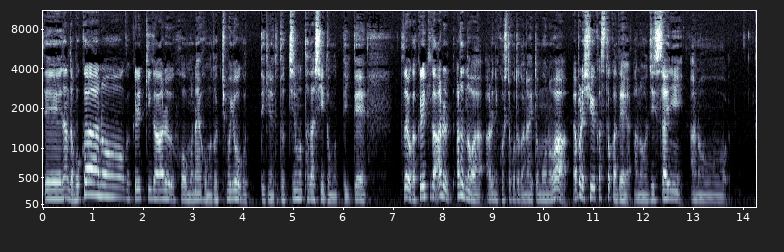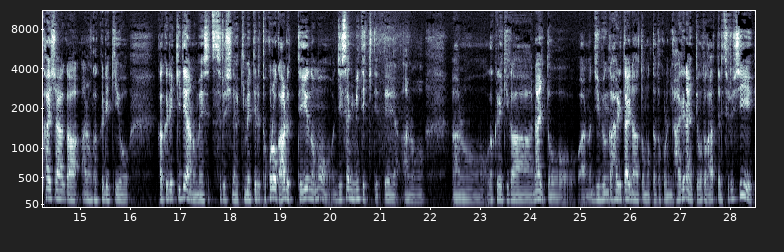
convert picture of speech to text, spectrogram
でなんだ僕はあの学歴がある方もない方もどっちも擁護できないとどっちも正しいと思っていて例えば学歴があるあるのはあるに越したことがないと思うのはやっぱり就活とかであの実際にあの会社があの学歴を学歴であの面接するしないを決めてるところがあるっていうのも実際に見てきててあのあの学歴がないとあの自分が入りたいなと思ったところに入れないってことがあったりするし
